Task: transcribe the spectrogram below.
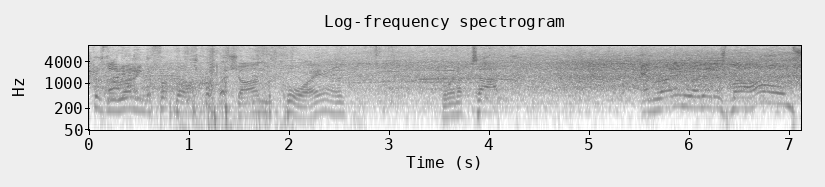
Because they're running the football. Sean McCoy uh, going up top. And running with it is Mahomes.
